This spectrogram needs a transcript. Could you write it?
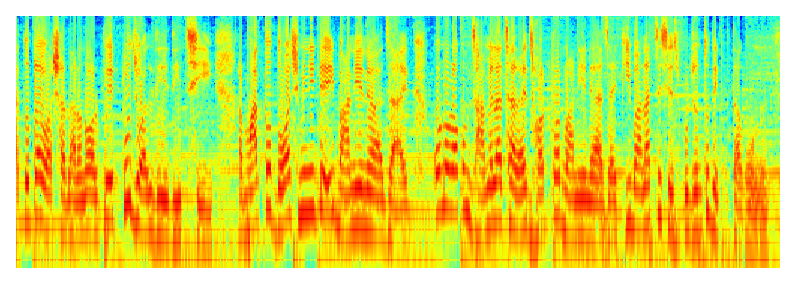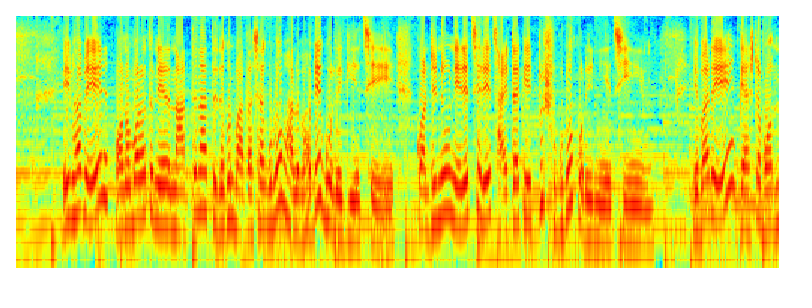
এতটাই অসাধারণ। অল্প একটু জল দিয়ে দিচ্ছি। আর মাত্র দশ মিনিটেই বানিয়ে নেওয়া যায়। কোনো রকম ঝামেলা ছাড়াই ঝটফট বানিয়ে নেওয়া যায়। কি বানাচ্ছে শেষ পর্যন্ত দেখতে থাকুন। এইভাবে অনবরত নাড়তে নাড়তে দেখুন বাতাসাগুলো ভালোভাবে গলে গিয়েছে। কন্টিনিউ নেড়ে ছেড়ে ছাইটাকে একটু শুকনো করে নিয়েছি। এবারে গ্যাসটা বন্ধ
